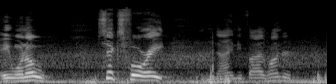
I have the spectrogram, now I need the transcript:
810 648 9500.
